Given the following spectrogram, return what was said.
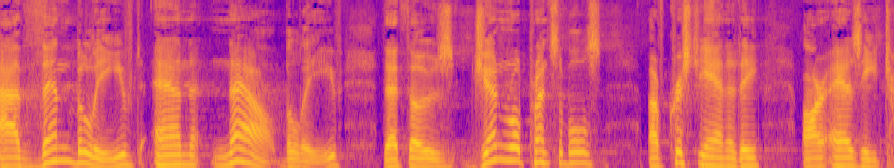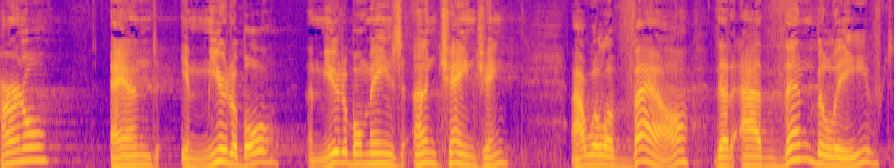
I then believed and now believe that those general principles of Christianity are as eternal and immutable Immutable means unchanging. I will avow that I then believed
